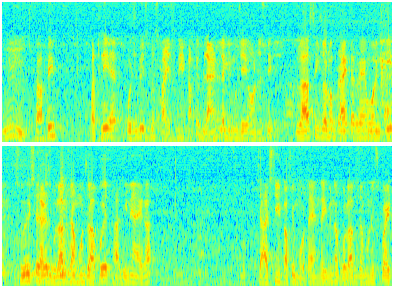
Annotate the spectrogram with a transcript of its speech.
हम्म, काफ़ी पतली है कुछ भी इसमें स्पाइस नहीं है काफ़ी ब्लैंड लगी मुझे ये ऑनेस्टली लास्ट थिंग जो हम ट्राई कर रहे हैं वो इनकी स्वीट से ज़्यादा गुलाब जामुन जो आपको ये थाली में आएगा। चाशनी है काफ़ी मोटा है इवन ना gulab jamun is quite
